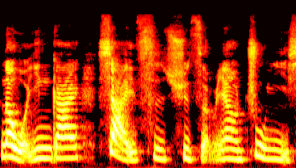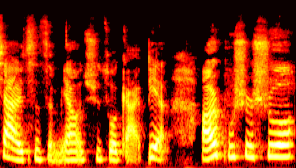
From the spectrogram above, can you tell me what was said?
那我应该下一次去怎么样注意，下一次怎么样去做改变，而不是说。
